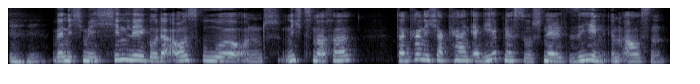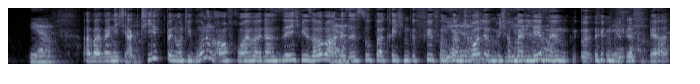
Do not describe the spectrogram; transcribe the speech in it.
Mhm. Wenn ich mich hinlege oder ausruhe und nichts mache, dann kann ich ja kein Ergebnis so schnell sehen im Außen. Ja. Aber wenn ich ja. aktiv bin und die Wohnung aufräume, dann sehe ich, wie sauber ja. alles ist. Super, kriege ich ein Gefühl von ja. Kontrolle. Ich habe mein Leben im, im Griff. Ja.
